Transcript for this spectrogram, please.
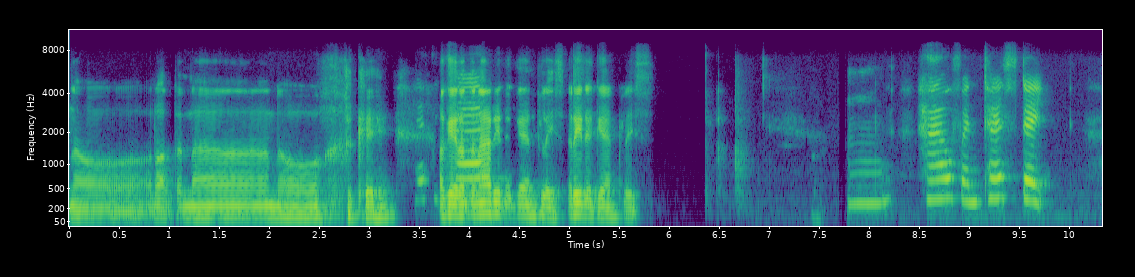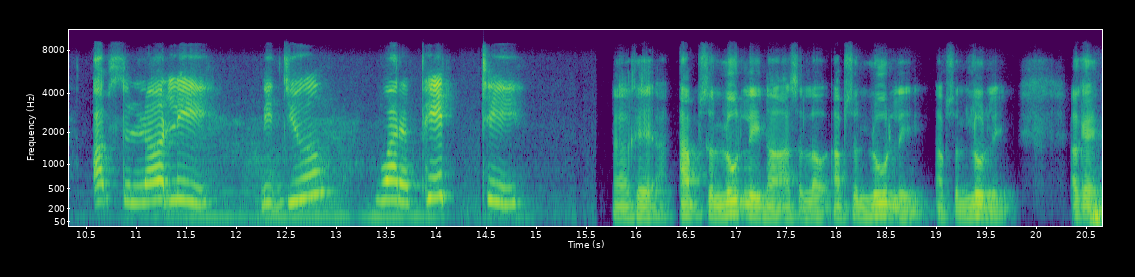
No, Ratana, no. Okay. Okay, Ratana, read again, please. Read again, please. Mm, how fantastic. Absolutely. Did you? What a pity. Okay, absolutely, no, absolutely, absolutely, absolutely. Okay,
